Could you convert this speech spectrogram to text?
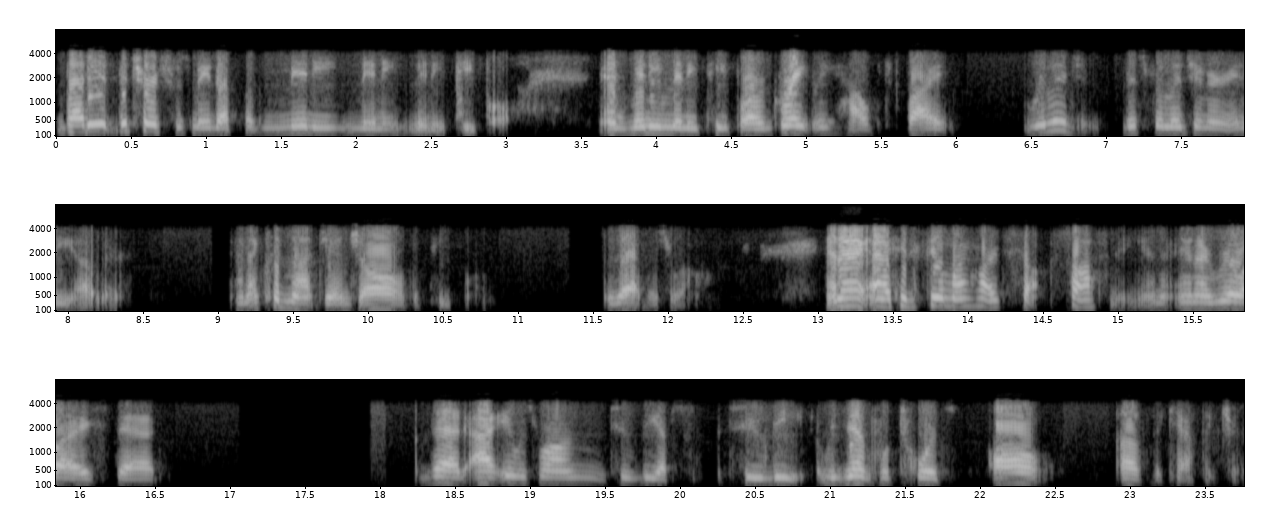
But it, the church was made up of many, many, many people and many, many people are greatly helped by religion, this religion or any other. And I could not judge all the people. That was wrong. And I, I could feel my heart so- softening, and, and I realized that that I, it was wrong to be ups, to be resentful towards all of the Catholic Church.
